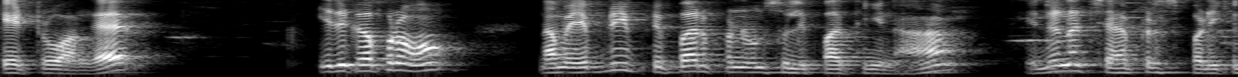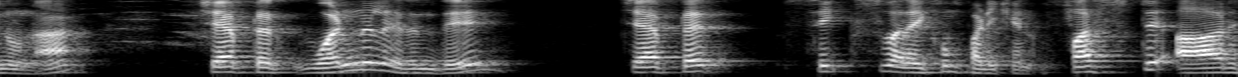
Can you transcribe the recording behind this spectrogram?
கேட்டுருவாங்க. இதுக்கப்புறம் நம்ம எப்படி ப்ரிப்பேர் பண்ணணும்னு சொல்லி பார்த்தீங்கன்னா என்னென்ன சாப்டர்ஸ் படிக்கணும்னா சாப்டர் ஒன்னுலேருந்து சாப்டர் சிக்ஸ் வரைக்கும் படிக்கணும். ஃபஸ்ட்டு ஆறு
